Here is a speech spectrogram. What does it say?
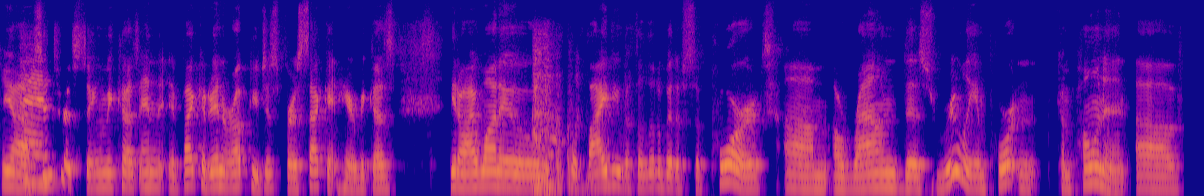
Yeah, and, it's interesting because, and if I could interrupt you just for a second here, because you know, I want to provide you with a little bit of support um, around this really important component of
